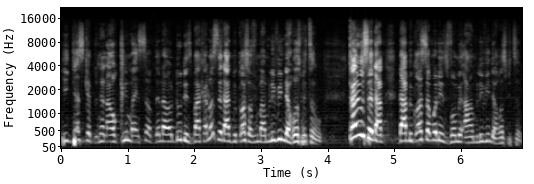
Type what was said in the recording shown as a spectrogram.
he just kept. Then I'll clean myself. Then I'll do this. But I cannot say that because of him. I'm leaving the hospital. Can you say that that because somebody is vomiting, I'm leaving the hospital?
